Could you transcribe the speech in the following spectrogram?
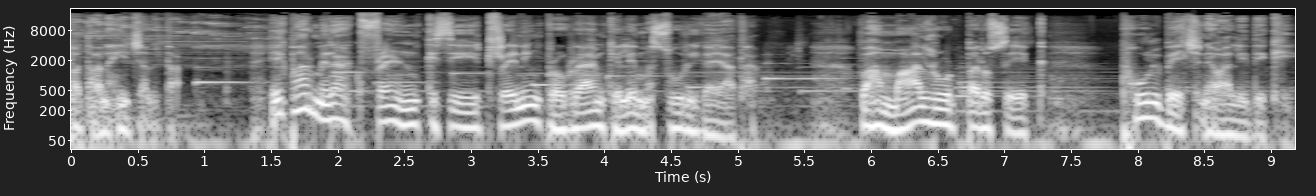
पता नहीं चलता। एक बार मेरा एक फ्रेंड किसी ट्रेनिंग प्रोग्राम के लिए मसूरी गया था। वहाँ माल रोड पर उसे एक फूल बेचने वाली दिखी।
